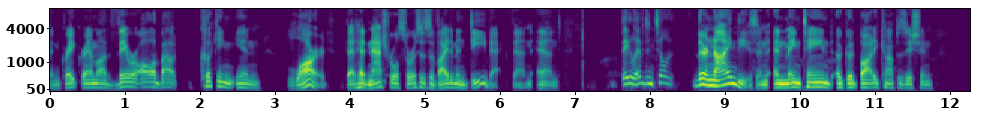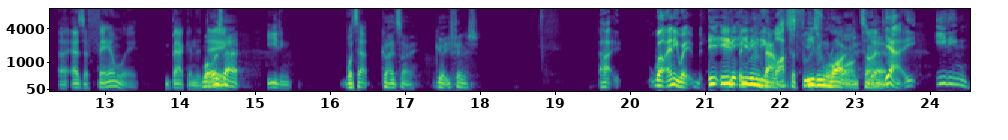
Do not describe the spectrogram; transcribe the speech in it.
and great grandma, they were all about cooking in lard that had natural sources of vitamin D back then. And they lived until their 90s and, and maintained a good body composition uh, as a family back in the what day. What was that? Eating. What's that? Go ahead. Sorry. Go, you finish. Uh, well, anyway, e- eating, eating, eating lots of foods eating for a long time. Yeah. yeah, eating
